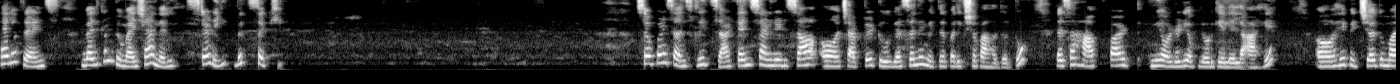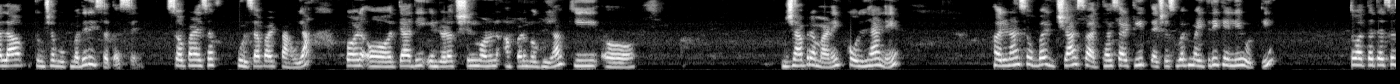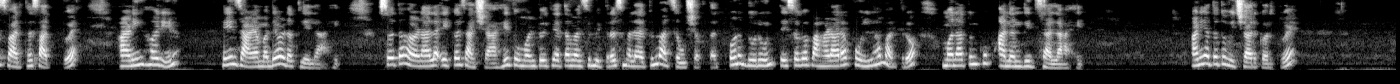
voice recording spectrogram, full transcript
Hello friends welcome to my channel study with Sakhi so आपण संस्कृतचा tenth स्टँडर्डचा chapter two व्यसने मित्र परीक्षा पाहत होतो. त्याचा हाफ पार्ट मी ऑलरेडी अपलोड केलेला आहे. हे पिक्चर तुम्हाला तुमच्या बुकमध्ये दिसत असेल. सो आपण याचा पुढचा पार्ट पाहूया. पण त्याआधी इंट्रोडक्शन म्हणून आपण बघूया की ज्याप्रमाणे कोल्ह्याने हरिणासोबत ज्या स्वार्थासाठी त्याच्यासोबत मैत्री केली होती तो आता त्याचा स्वार्थ साधतोय. आणि हरिण हे जाळ्यामध्ये अडकलेलं आहे. सो आता हरणाला एकच आशा आहे. तो म्हणतोय की आता माझे मित्रच मला यातून वाचवू शकतात. पण दुरून ते सगळं पाहणारा कोल्हा मात्र मनातून खूप आनंदित झाला आहे. आणि आता तो विचार करतोय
